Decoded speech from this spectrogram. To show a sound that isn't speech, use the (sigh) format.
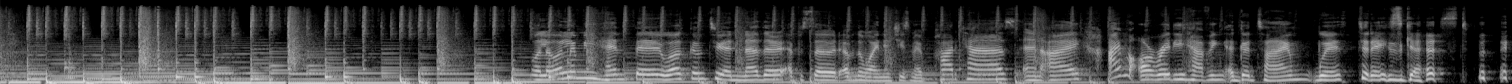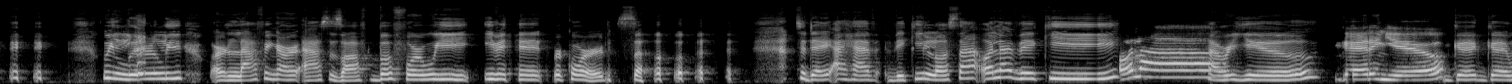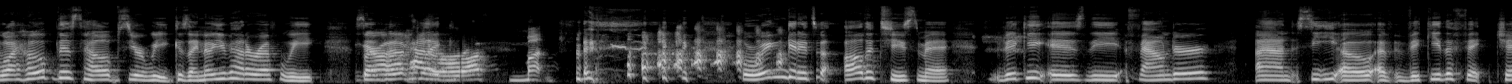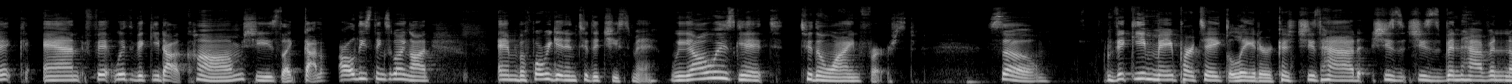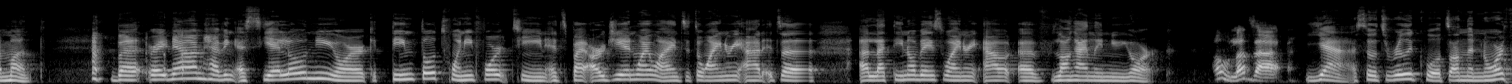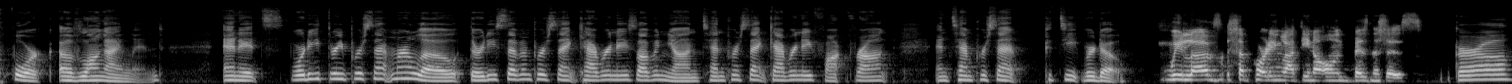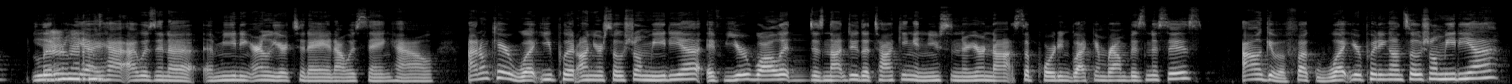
Hola, hola, mi gente. Welcome to another episode of the Wine and Chisme podcast. And I, I'm already having a good time with today's (laughs) guest. (laughs) we literally are laughing our asses off before we even hit record. (laughs) So today I have Vicky Loza. Hola, Vicky. Hola. How are you? Good, and you? Good, good. Well, I hope this helps your week because I know you've had a rough week. So Girl, I've had like, a rough month. (laughs) well, we can get into all the chisme. Vicky is the founder and CEO of Vicky the Fit Chick and fitwithvicky.com. She's like got all these things going on. And before we get into the chisme, we always get to the wine first. So Vicky may partake later because she's had she's she's been having a month but right now I'm having a Scielo New York Tinto 2014. It's by RGNY Wines. It's a winery out. It's a, a Latino based winery out of Long Island, New York. Oh, love that. Yeah. So it's really cool. It's on the North Fork of Long Island. And it's 43% Merlot, 37% Cabernet Sauvignon, 10% Cabernet Franc, and 10% Petit Verdot. We love supporting Latino owned businesses. Girl, Literally, mm-hmm. I had I was in a, a meeting earlier today and I was saying how I don't care what you put on your social media. If your wallet does not do the talking and you you're not supporting black and brown businesses, I don't give a fuck what you're putting on social media.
